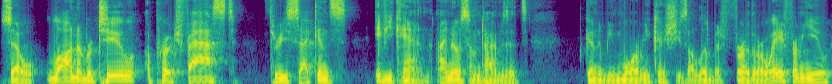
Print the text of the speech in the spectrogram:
So, law number two approach fast, three seconds if you can. I know sometimes it's going to be more because she's a little bit further away from you,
